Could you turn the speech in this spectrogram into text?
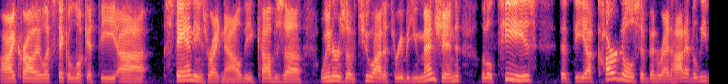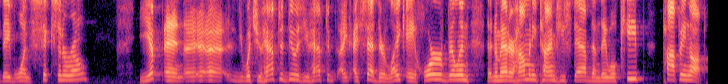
All right, Crawly. Let's take a look at the uh, standings right now. The Cubs uh, winners of two out of three. But you mentioned little tease that the uh, Cardinals have been red hot. I believe they've won six in a row. Yep, and uh, uh, what you have to do is you have to. I, I, said they're like a horror villain that no matter how many times you stab them, they will keep popping up.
